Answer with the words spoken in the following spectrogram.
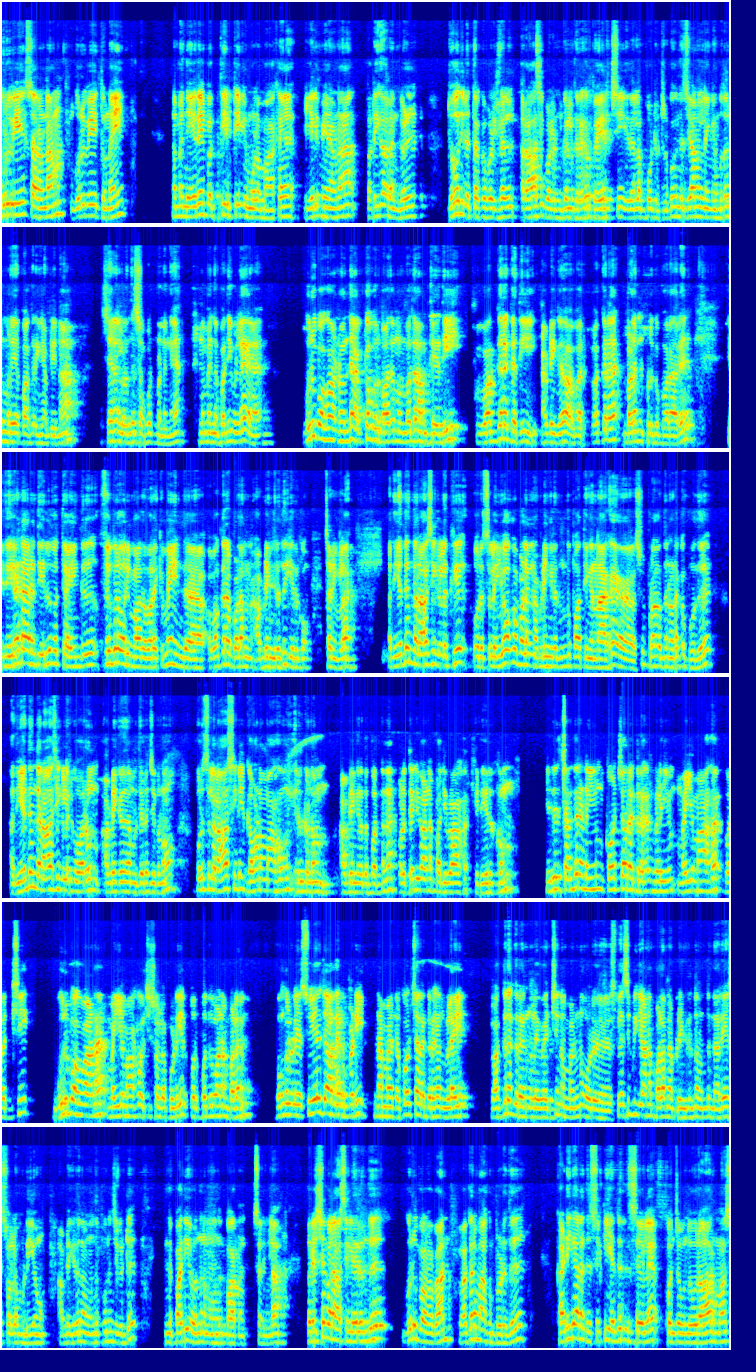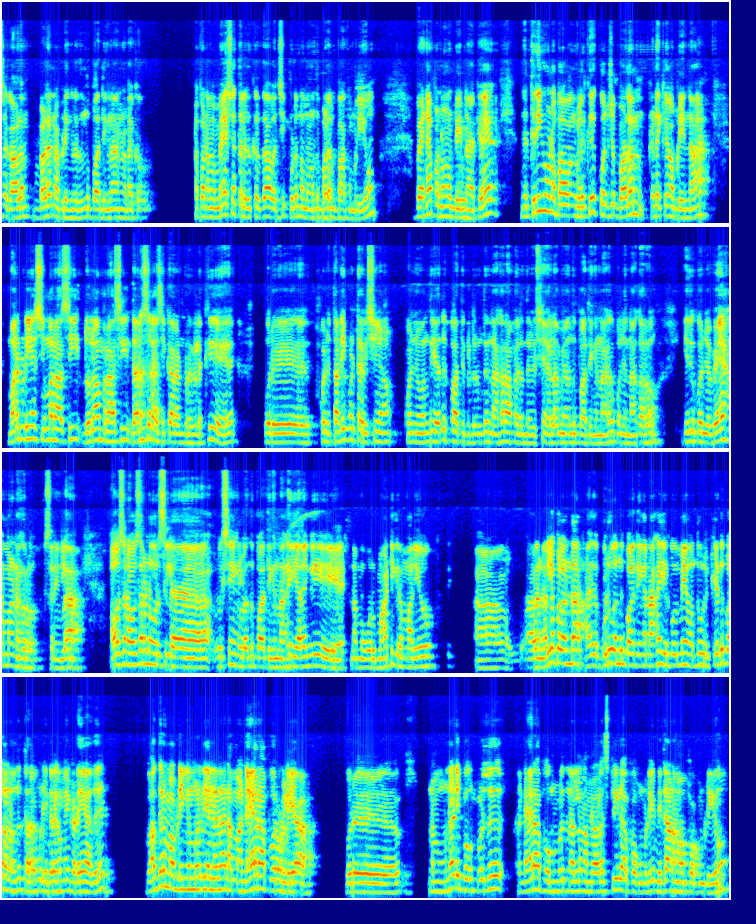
குருவே சரணம் குருவே துணை. நம்ம இந்த இறைபக்தி டிவி மூலமாக எளிமையான பரிகாரங்கள் ஜோதிட தகவல்கள் ராசி பலன்கள் கிரக பயிற்சி இதெல்லாம் போட்டுட்டு இருக்கோம் இந்த சேனல் நீங்க முதல் முறையா பாக்குறீங்க அப்படின்னா சேனல் வந்து சப்போர்ட் பண்ணுங்க. நம்ம இந்த பதிவுல குரு பகவான் வந்து அக்டோபர் மாதம் ஒன்பதாம் தேதி வக்ரகதி அப்படிங்கிற அவர் வக்ர பலன் கொடுக்க போறாரு. இது இரண்டாயிரத்தி இருபத்தி ஐந்து பிப்ரவரி மாதம் வரைக்குமே இந்த வக்ர பலன் அப்படிங்கிறது இருக்கும். சரிங்களா? அது எந்தெந்த ராசிகளுக்கு ஒரு சில யோக பலன் அப்படிங்கிறது வந்து பாத்தீங்கன்னாக்க சூப்பராக வந்து நடக்க போகுது. அது எந்தெந்த ராசிகளுக்கு வரும் அப்படிங்கறத நம்ம தெரிஞ்சுக்கணும். ஒரு சில ராசிகள் கவனமாகவும் இருக்கணும் அப்படிங்கறத பத்தின ஒரு தெளிவான பதிவாக இது இருக்கும். இது சந்திரனையும் கோச்சார கிரகங்களையும் மையமாக வச்சு குரு பகவான மையமாக வச்சு சொல்லக்கூடிய ஒரு பொதுவான பலன். உங்களுடைய சுயஜாதகப்படி நம்ம இந்த கோச்சார கிரகங்களை வக்ர கிரகங்களை வச்சு நம்ம இன்னும் ஒரு ஸ்பெசிபிக்கான பலன் அப்படிங்கிறத வந்து நிறைய சொல்ல முடியும் அப்படிங்கிறத நம்ம வந்து புரிஞ்சுக்கிட்டு இந்த பதிவை வந்து நம்ம வந்து பார்க்கணும். சரிங்களா? இப்ப குரு பகவான் வக்ரமாகும் பொழுது கடிகார திசைக்கு எதிர் திசையில கொஞ்சம் வந்து ஒரு ஆறு மாச காலம் பலன் அப்படிங்கிறது வந்து பாத்தீங்கன்னா நடக்கும். அப்ப நம்ம மேஷத்துல இருக்கிறதா வச்சு கூட நம்ம வந்து பலன் பார்க்க முடியும். இப்போ என்ன பண்ணணும் அப்படின்னாக்க இந்த திரிகோண பாவங்களுக்கு கொஞ்சம் பலம் கிடைக்கும் அப்படின்னா மறுபடியும் சிம்ம ராசி துலாம் ராசி தனுசு ராசிக்காரர்களுக்கு ஒரு கொஞ்சம் தடைப்பட்ட விஷயம் கொஞ்சம் வந்து எதிர்பார்த்துக்கிட்டு இருந்து நகராம இருந்த விஷயம் எல்லாமே வந்து பாத்தீங்கன்னா கொஞ்சம் நகரும். இது கொஞ்சம் வேகமா நகரும் சரிங்களா? அவசர அவசரம்னு ஒரு சில விஷயங்கள் வந்து பாத்தீங்கன்னா இறங்கி நம்ம ஒரு மாட்டிக்கிற மாதிரியோ ஆஹ் அது நல்ல பலன் தான். அது குரு வந்து பாத்தீங்கன்னா எப்பவுமே வந்து ஒரு கெடுபலன் வந்து தரக்கூடிய கிரகமே கிடையாது. வக்ரம் அப்படிங்கும்போது என்னன்னா நம்ம நேரா போறோம் இல்லையா? ஒரு நம்ம முன்னாடி போகும்போது நேரா போகும்போது நல்லா நம்மளால ஸ்பீடா போக முடியும் நிதானமா போக முடியும்.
